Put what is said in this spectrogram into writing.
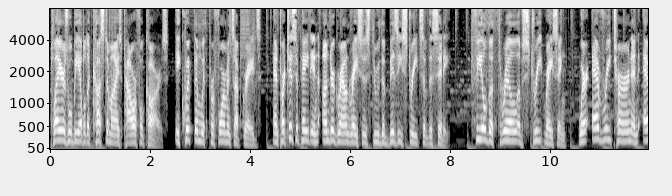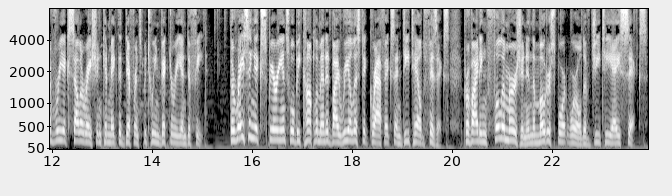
Players will be able to customize powerful cars, equip them with performance upgrades, and participate in underground races through the busy streets of the city. Feel the thrill of street racing, where every turn and every acceleration can make the difference between victory and defeat. The racing experience will be complemented by realistic graphics and detailed physics, providing full immersion in the motorsport world of GTA 6.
